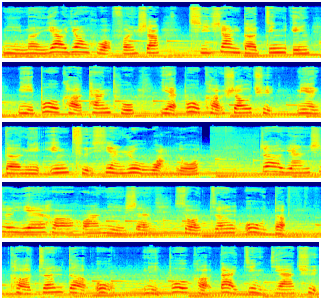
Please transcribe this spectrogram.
你们要用火焚烧，其上的金银，你不可贪图，也不可收取。免得你因此陷入网罗，这原是耶和华女神所憎恶的，可憎的物，你不可带进家去，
